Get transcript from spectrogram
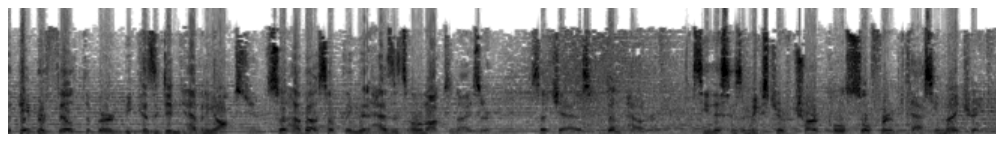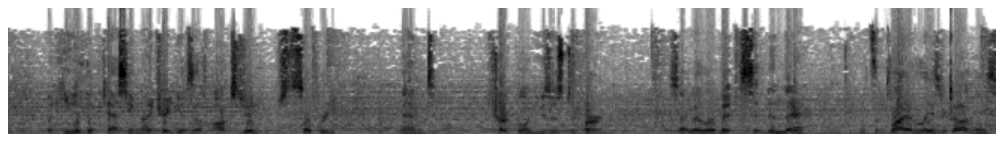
The paper failed to burn because it didn't have any oxygen, so how about something that has its own oxidizer, such as gunpowder? See this as a mixture of charcoal, sulfur, and potassium nitrate. When heated, the potassium nitrate gives off oxygen, which the sulfur and charcoal uses to burn. So I've got a little bit sitting in there. Let's apply the laser goggles,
